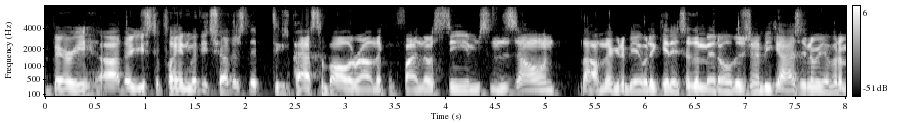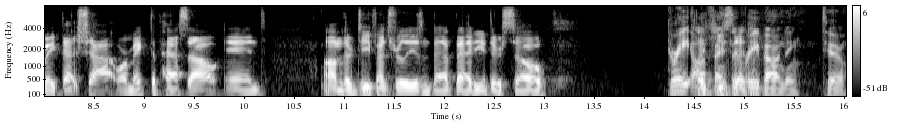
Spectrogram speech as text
Berry. Uh, they're used to playing with each other. So they can pass the ball around. They can find those seams in the zone. Um, they're going to be able to get it to the middle. There's going to be guys that are going to be able to make that shot or make the pass out. And um, their defense really isn't that bad either. So great like offensive said, rebounding too.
